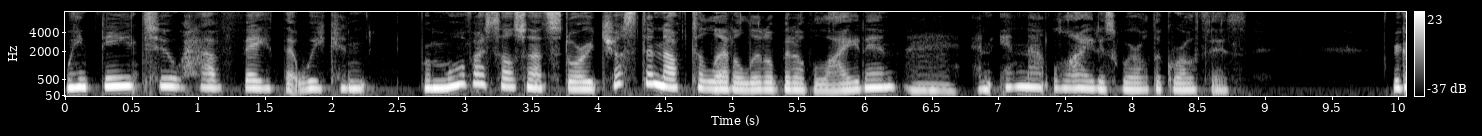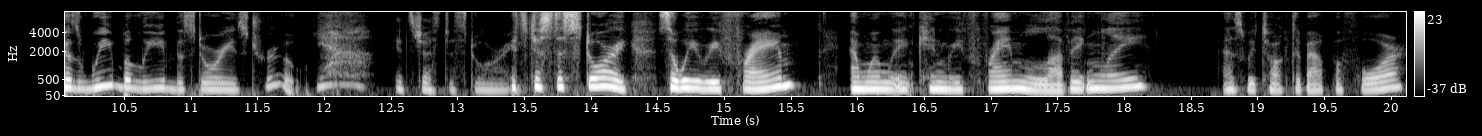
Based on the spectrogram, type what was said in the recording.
We need to have faith that we can remove ourselves from that story just enough to let a little bit of light in. Mm. And in that light is where all the growth is. Because we believe the story is true. Yeah. It's just a story. It's just a story. So we reframe, and when we can reframe lovingly, as we talked about before,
